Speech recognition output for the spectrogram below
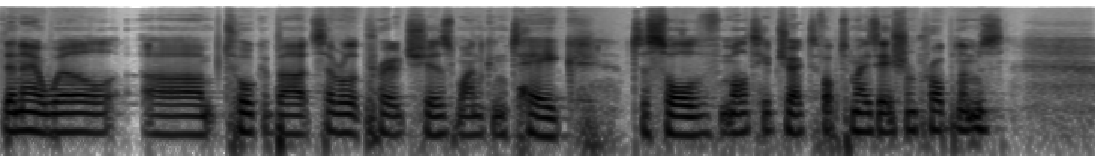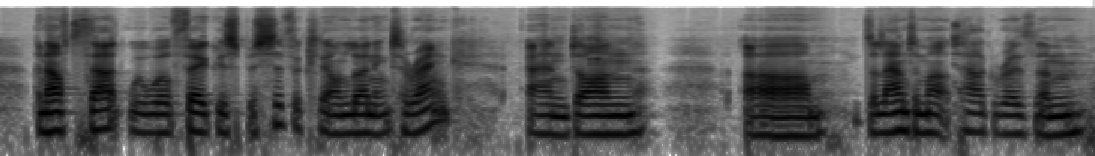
Then I will um, talk about several approaches one can take to solve multi-objective optimization problems. And after that, we will focus specifically on learning to rank and on um, the LambdaMART algorithm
